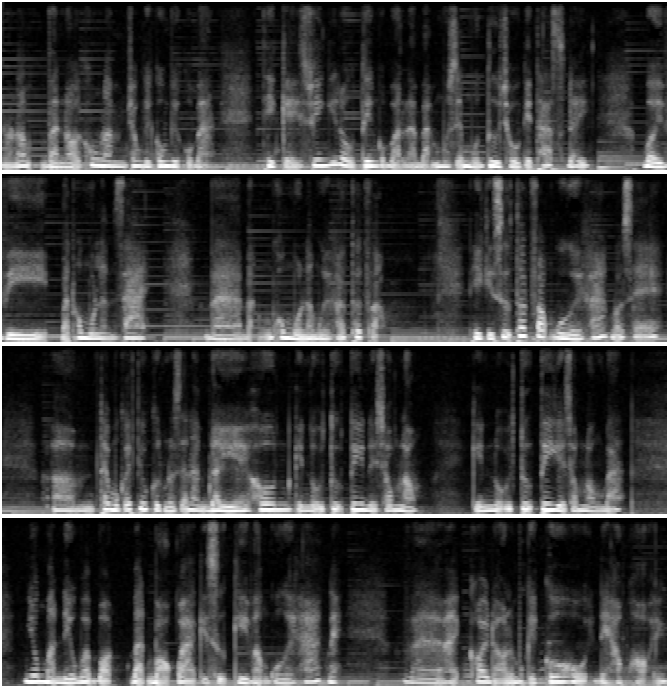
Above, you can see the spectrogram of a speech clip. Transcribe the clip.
nó nằm và nó không nằm trong cái công việc của bạn thì cái suy nghĩ đầu tiên của bạn là bạn sẽ muốn từ chối cái task đấy. Bởi vì bạn không muốn làm sai và bạn cũng không muốn làm người khác thất vọng. Thì cái sự thất vọng của người khác nó sẽ um, theo một cách tiêu cực nó sẽ làm đầy hơn cái nỗi tự tin ở trong lòng cái nỗi tự ti ở trong lòng bạn. Nhưng mà nếu mà bọn bạn bỏ qua cái sự kỳ vọng của người khác này và hãy coi đó là một cái cơ hội để học hỏi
